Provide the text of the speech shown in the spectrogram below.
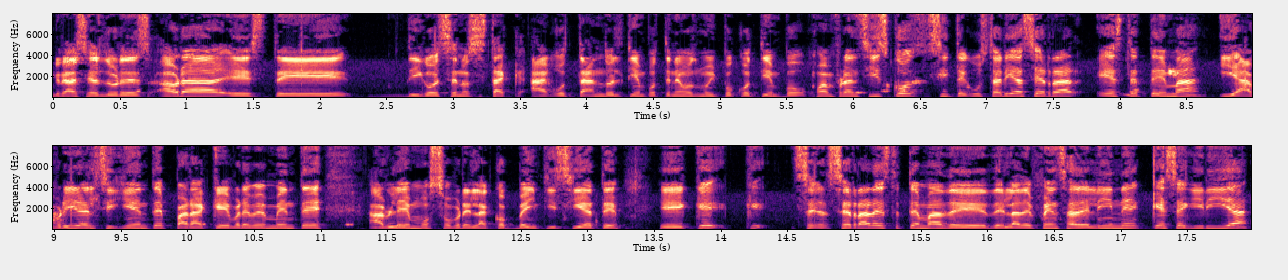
Gracias, Lourdes. Ahora, este, digo, se nos está agotando el tiempo, tenemos muy poco tiempo. Juan Francisco, si te gustaría cerrar este tema y abrir el siguiente para que brevemente hablemos sobre la COP27. Eh, ¿qué, cerrar este tema de, la defensa del INE, ¿qué seguiría?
